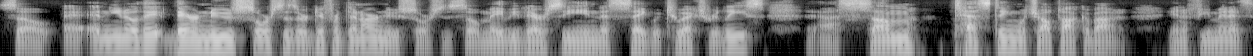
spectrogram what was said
So, and you know, they, their news sources are different than our news sources. So maybe they're seeing the SegWit 2x release, uh, some testing, which I'll talk about in a few minutes.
